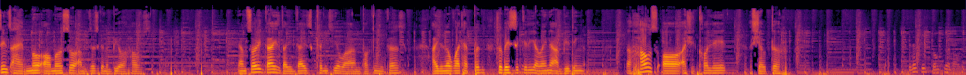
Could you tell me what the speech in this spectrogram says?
Since i have no armor so i'm just gonna build a house I'm sorry guys that you guys can't hear what I'm talking because I don't know what happened. So basically uh, right now I'm building a house or I should call it a shelter. Let's just talk about it.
